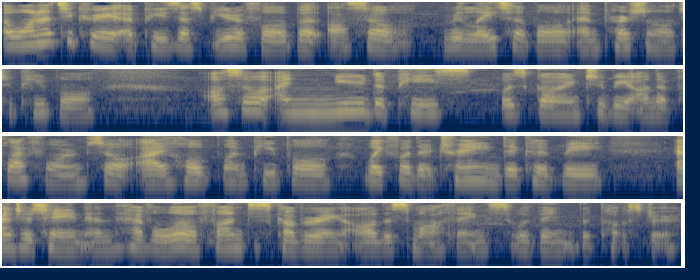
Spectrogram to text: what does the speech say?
I wanted to create a piece that's beautiful but also relatable and personal to people. Also, I knew the piece was going to be on the platform. So I hope when people wait for their train, they could be entertained and have a little fun discovering all the small things within the poster.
